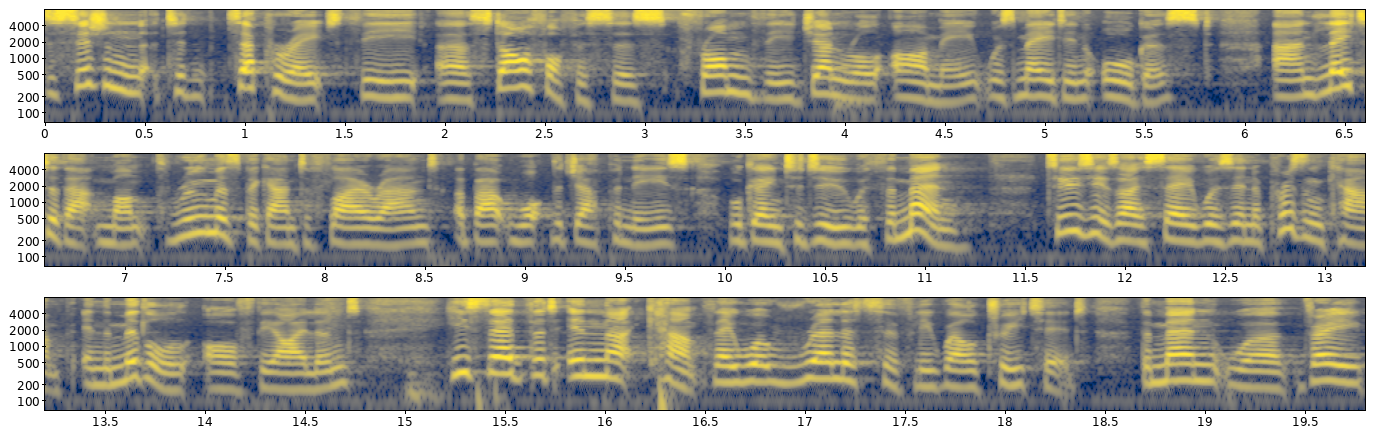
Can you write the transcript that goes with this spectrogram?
decision to separate the uh, staff officers from the General Army was made in August, and later that month, rumours began to fly around about what the Japanese were going to do with the men. Toosey, as I say, was in a prison camp in the middle of the island. He said that in that camp they were relatively well treated. The men were very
